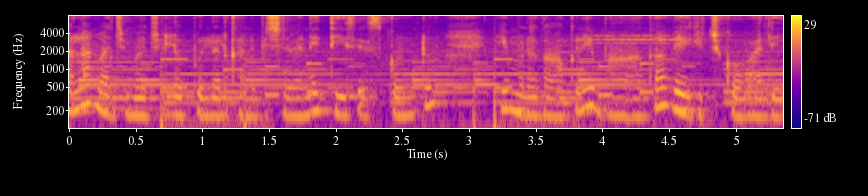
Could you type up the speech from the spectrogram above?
అలా మధ్య మధ్యలో పుల్లలు కనిపించినవన్నీ తీసేసుకుంటూ ఈ మునగాకుని బాగా వేగించుకోవాలి.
